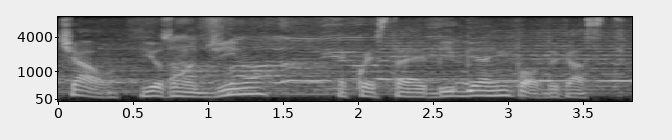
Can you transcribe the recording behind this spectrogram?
Ciao, io sono Gino e questa è Bibbia in podcast.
